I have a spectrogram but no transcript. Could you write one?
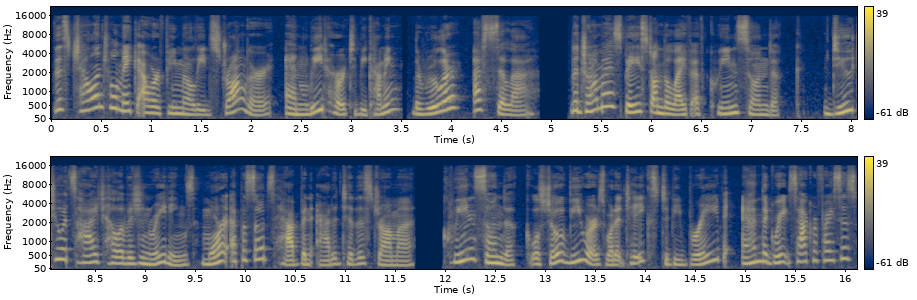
This challenge will make our female lead stronger and lead her to becoming the ruler of Silla. The drama is based on the life of Queen Seon Duk. Due to its high television ratings, more episodes have been added to this drama. Queen Seon Duk will show viewers what it takes to be brave and the great sacrifices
